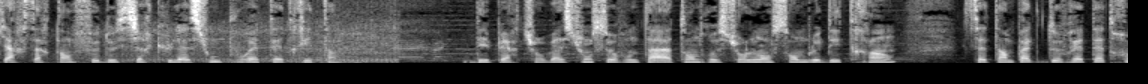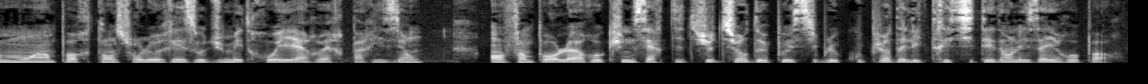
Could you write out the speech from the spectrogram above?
car certains feux de circulation pourraient être éteints. Des perturbations seront à attendre sur l'ensemble des trains. Cet impact devrait être moins important sur le réseau du métro et RER parisien. Enfin, pour l'heure, aucune certitude sur de possibles coupures d'électricité dans les aéroports.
